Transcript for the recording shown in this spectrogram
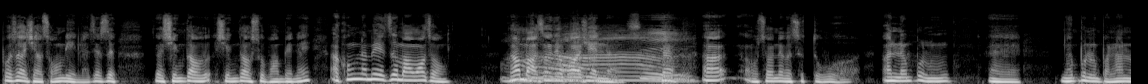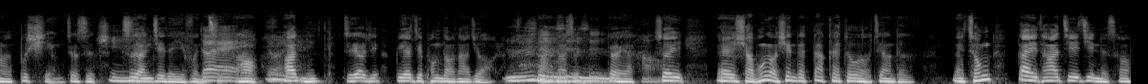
不算小丛林了，就是在行道行道树旁边，哎，阿公那边有只毛毛虫，他马上就发现了，是啊，我说那个是毒蛾啊，能不能，呃。能不能把它弄不行？这是自然界的一份子啊！啊，你只要去不要去碰到它就好了。嗯，是是，对呀。所以，呃，小朋友现在大概都有这样的。那从带他接近的时候，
